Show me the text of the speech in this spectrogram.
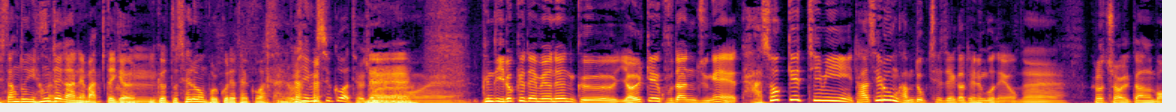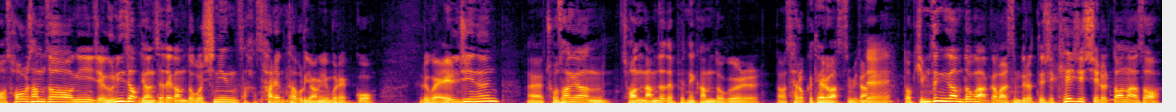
쌍둥이 형제 간의 맞대결 음. 이것도 새로운 볼거리가 될것 같습니다. 재밌을 것 같아요. 네. 저는. 네. 근데 이렇게 되면은 그 10개 구단 중에 5개 팀이 다 새로운 감독 체제가 되는 거네요. 네. 그렇죠. 일단 뭐 서울 삼성이 이제 은희석 연세대 감독을 신인 사- 사령탑으로 영입을 했고 그리고 LG는 조상현 전 남자 대표팀 감독을 어, 새롭게 데려왔습니다. 네. 또 김승기 감독은 아까 말씀드렸듯이 KGC를 떠나서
